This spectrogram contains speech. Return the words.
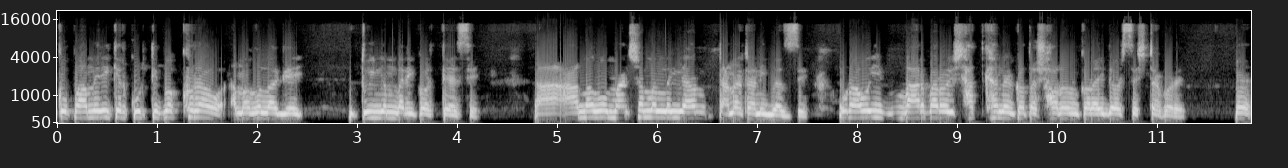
কোপা আমেরিকার কর্তৃপক্ষরাও আমাকে লাগে দুই নাম্বারই করতে আছে। আ- আমাকে মান সম্মান লাগে এখন টানাটানি বাজছে। ওরা ওই বারবার ওই সাত খানের কথা স্মরণ করাই দেওয়ার চেষ্টা করে। হ্যাঁ?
